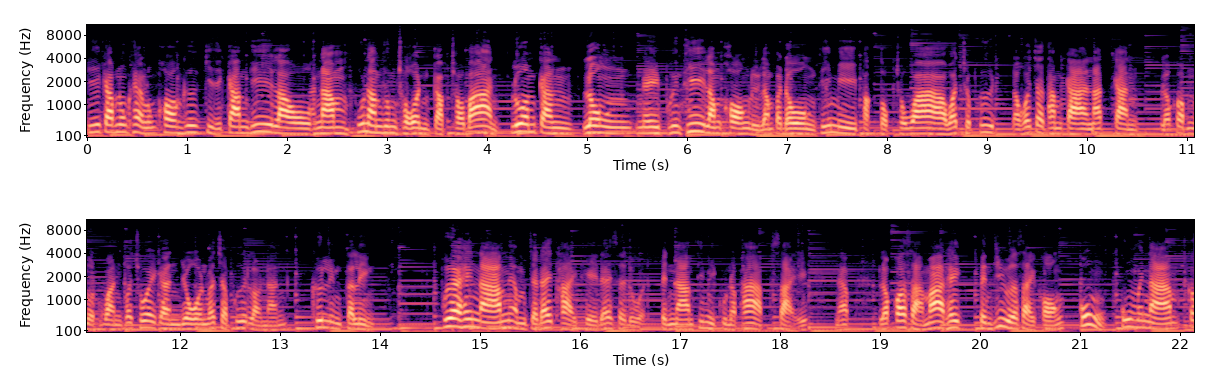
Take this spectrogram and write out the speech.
กิจกรรมลงแขกลงคลองคือกิจกรรมที่เรานำผู้นำชุมชนกับชาวบ้าน ร่วมกันลงในพื้นที่ลำคลองหรือลำปะโดง ที่มีผักตบชวา วัชพืช เราก็จะทำการนัดกัน แล้วก็กำหนดวันก็ช่วยกันโยนวัชพืชเหล่านั้นขึ้นริมตลิ่ง เพื่อให้น้ำเนี่ยมันจะได้ถ่ายเทได้สะดวก เป็นน้ำที่มีคุณภาพใสนะครับแล้วก็สามารถให้เป็นที่อยู่อาศัยของกุ้ง กุ้งแม่น้ำก็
